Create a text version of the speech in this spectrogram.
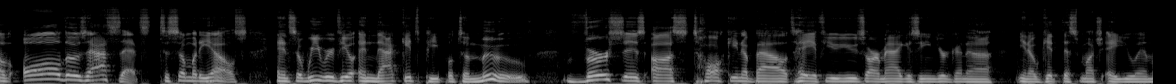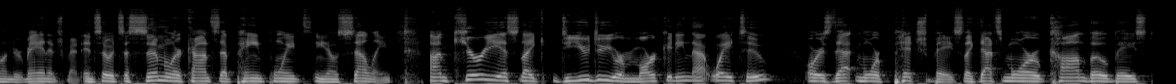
of all those assets to somebody else. And so we reveal, and that gets people to move versus us talking about, hey, if you use our magazine, you're going to, you know, get this much AUM under management. And so it's a similar concept, pain points, you know, selling. I'm curious, like, do you do your marketing that way too? Or is that more pitch based? Like that's more combo based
